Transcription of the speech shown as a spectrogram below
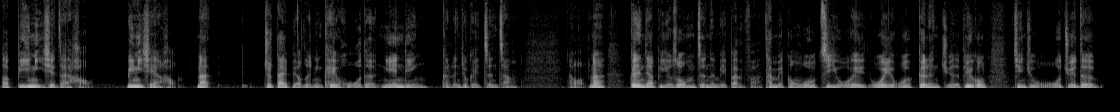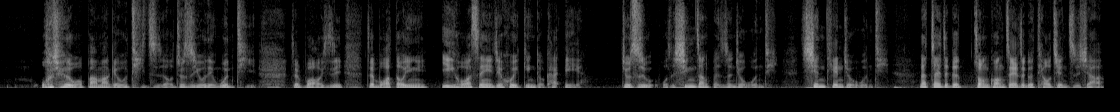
呃，比你现在好，比你现在好，那就代表着你可以活的年龄可能就可以增长。好，那跟人家比，有时候我们真的没办法。他没供，我自己我会，我也我个人觉得，譬如说进去，我觉得，我觉得我爸妈给我体质哦，就是有点问题。这不好意思，这我抖音以后我生一些会经就开 A，就是我的心脏本身就有问题，先天就有问题。那在这个状况，在这个条件之下。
